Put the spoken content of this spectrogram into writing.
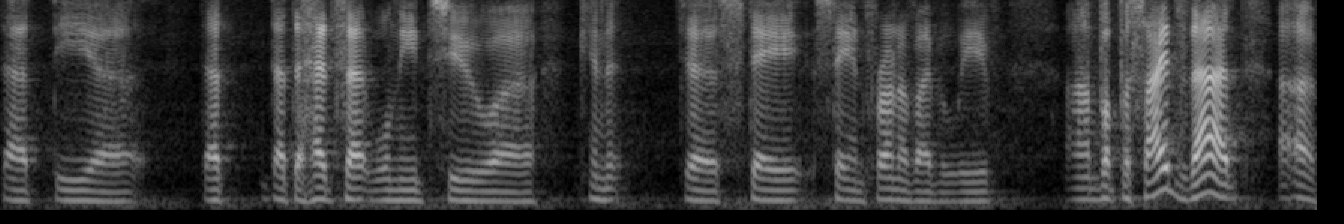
that the uh, that that the headset will need to uh, can to stay stay in front of I believe. Um, but besides that uh,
